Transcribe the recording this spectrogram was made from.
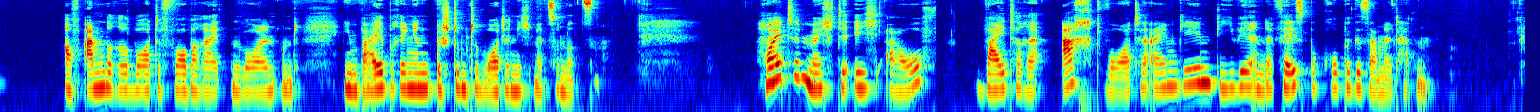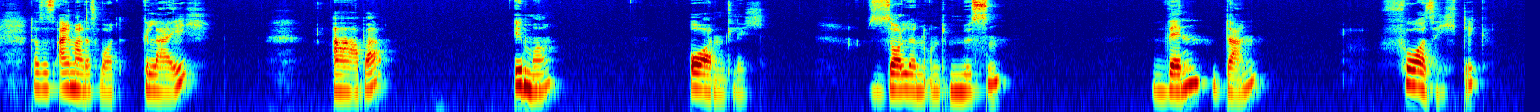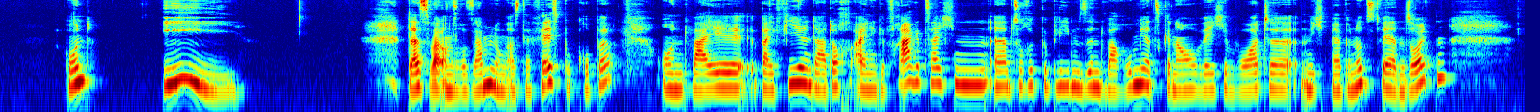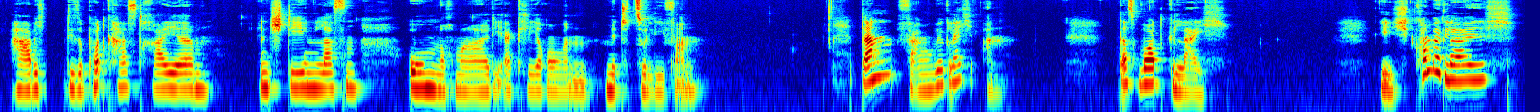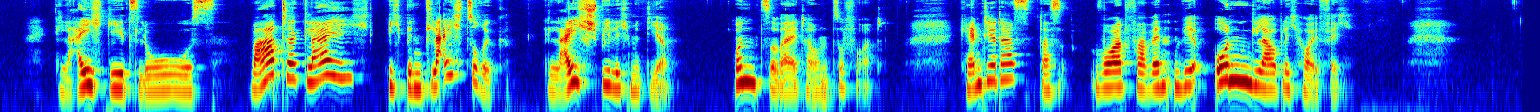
auf andere Worte vorbereiten wollen und ihm beibringen, bestimmte Worte nicht mehr zu nutzen. Heute möchte ich auf weitere acht Worte eingehen, die wir in der Facebook-Gruppe gesammelt hatten. Das ist einmal das Wort gleich, aber, immer, ordentlich, sollen und müssen, wenn, dann, vorsichtig, und I. Das war unsere Sammlung aus der Facebook-Gruppe. Und weil bei vielen da doch einige Fragezeichen äh, zurückgeblieben sind, warum jetzt genau welche Worte nicht mehr benutzt werden sollten, habe ich diese Podcast-Reihe entstehen lassen, um nochmal die Erklärungen mitzuliefern. Dann fangen wir gleich an. Das Wort gleich. Ich komme gleich. Gleich geht's los. Warte gleich. Ich bin gleich zurück. Gleich spiele ich mit dir. Und so weiter und so fort. Kennt ihr das? Das Wort verwenden wir unglaublich häufig.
